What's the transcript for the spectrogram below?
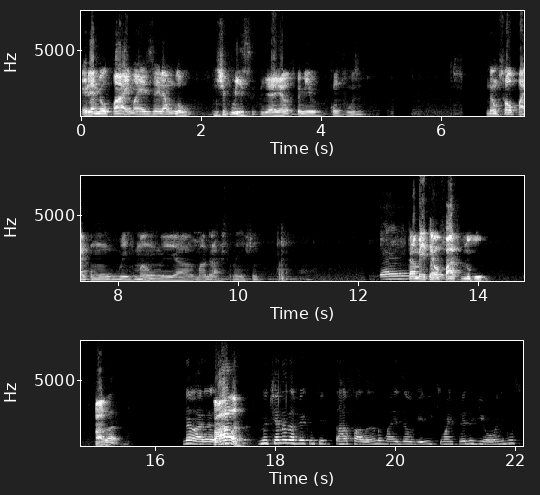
ele é meu pai, mas ele é um louco. Tipo isso. E aí ela fica meio confusa. Não só o pai, como o irmão e a madrasta, mas enfim. É... Também tem o fato do. Fala. Não, era. Fala! Não, não tinha nada a ver com o que tu tava falando, mas eu vi que uma empresa de ônibus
